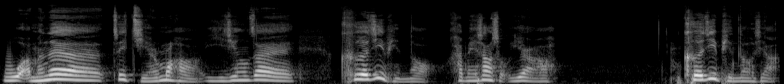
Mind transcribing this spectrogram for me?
我们的这节目哈，已经在科技频道还没上首页啊。科技频道下，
